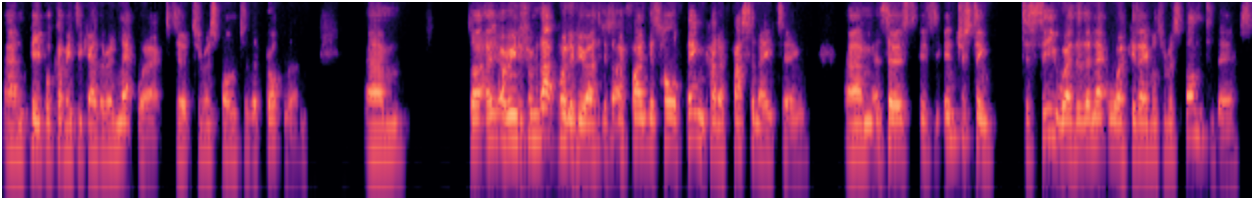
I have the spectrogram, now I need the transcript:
and people coming together in networks to, to respond to the problem. Um, so, I, I, mean, from that point of view, I, just, I find this whole thing kind of fascinating. Um, and so it's, it's interesting to see whether the network is able to respond to this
